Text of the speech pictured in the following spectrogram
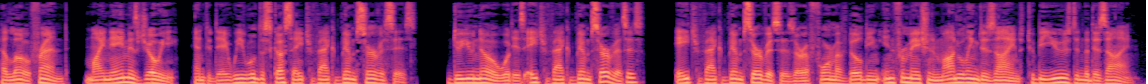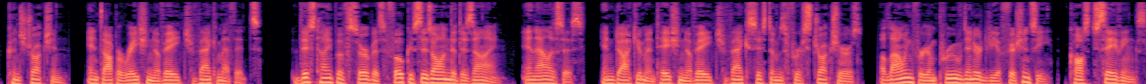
Hello friend, my name is Joey, and today we will discuss HVAC BIM services. Do you know what is HVAC BIM services? HVAC BIM services are a form of building information modeling designed to be used in the design, construction, and operation of HVAC methods. This type of service focuses on the design, analysis, and documentation of HVAC systems for structures, allowing for improved energy efficiency, cost savings,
